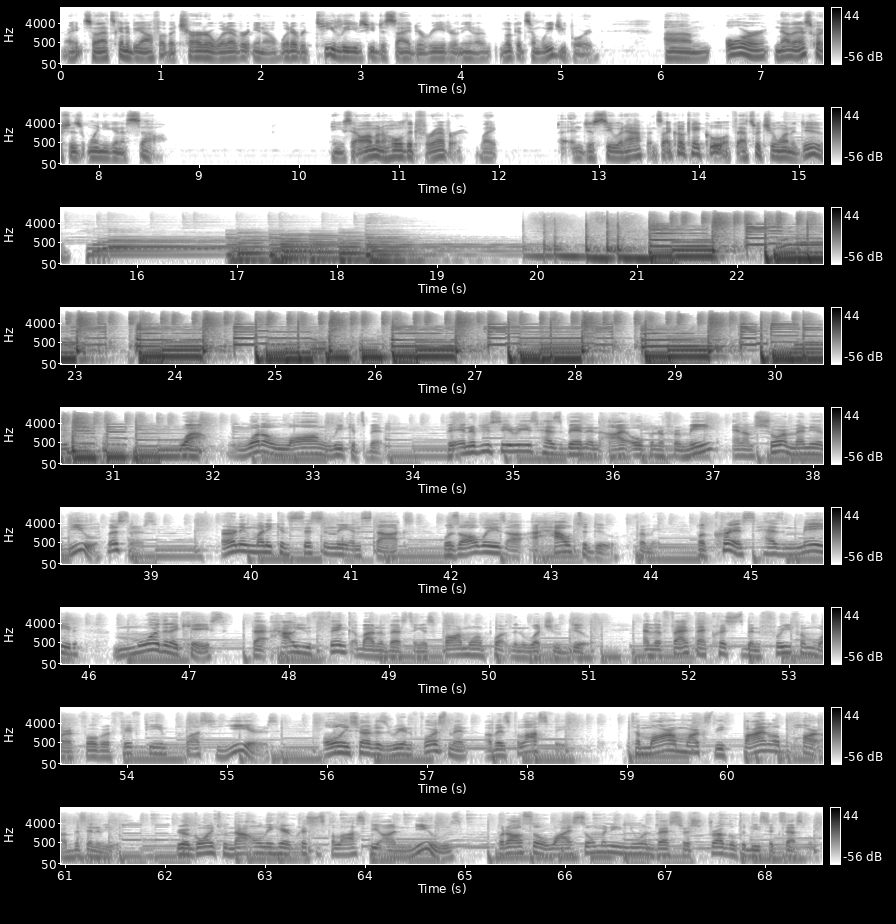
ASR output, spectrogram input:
Right. So that's going to be off of a chart or whatever, you know, whatever tea leaves you decide to read or, you know, look at some Ouija board. Um, or now the next question is when are you going to sell? And you say, oh, I'm going to hold it forever. Like, and just see what happens. Like, okay, cool. If that's what you want to do. Week it's been. The interview series has been an eye opener for me, and I'm sure many of you, listeners. Earning money consistently in stocks was always a, a how to do for me, but Chris has made more than a case that how you think about investing is far more important than what you do. And the fact that Chris has been free from work for over 15 plus years only serves as reinforcement of his philosophy. Tomorrow marks the final part of this interview. You're going to not only hear Chris's philosophy on news, but also why so many new investors struggle to be successful.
